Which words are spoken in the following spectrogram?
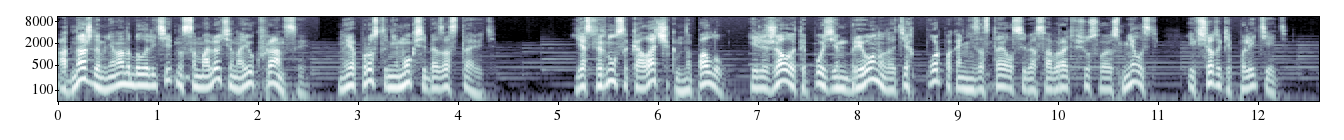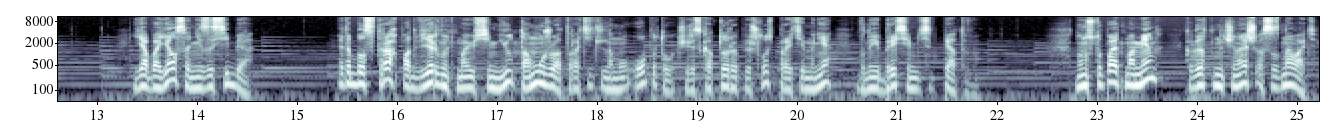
Однажды мне надо было лететь на самолете на юг Франции, но я просто не мог себя заставить. Я свернулся калачиком на полу и лежал в этой позе эмбриона до тех пор, пока не заставил себя собрать всю свою смелость и все-таки полететь. Я боялся не за себя, это был страх подвергнуть мою семью тому же отвратительному опыту, через который пришлось пройти мне в ноябре 75-го. Но наступает момент, когда ты начинаешь осознавать.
